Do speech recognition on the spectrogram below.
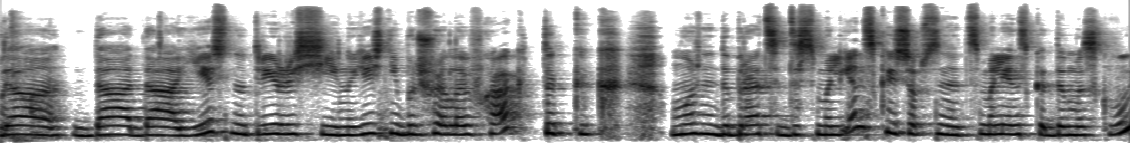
Да, да, да, есть внутри России, но есть небольшой лайфхак, так как можно добраться до Смоленска, и, собственно, от Смоленска до Москвы,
